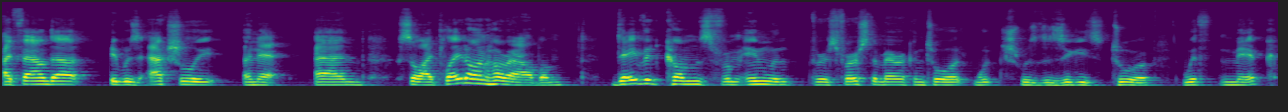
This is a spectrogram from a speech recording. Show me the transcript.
I found out it was actually Annette. And so I played on her album. David comes from England for his first American tour, which was the Ziggy's tour with Mick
